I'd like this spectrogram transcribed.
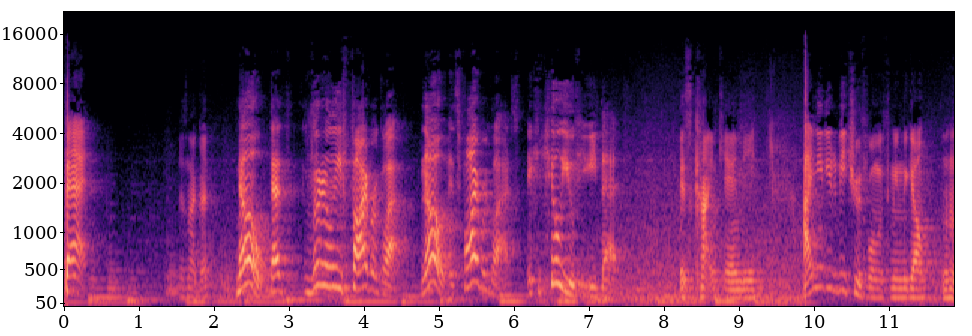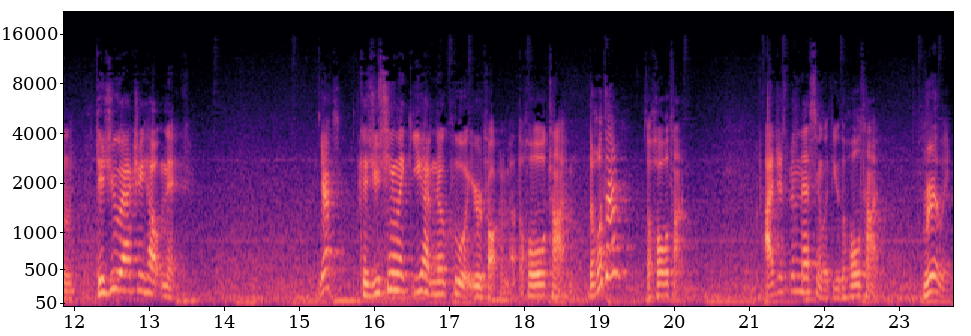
Bad. Isn't that good? No, that's literally fiberglass. No, it's fiberglass. It could kill you if you eat that. It's cotton candy. I need you to be truthful with me, Miguel. Mm-hmm. Did you actually help Nick? Yes. Because you seem like you have no clue what you were talking about the whole time. The whole time? The whole time. I've just been messing with you the whole time. Really?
